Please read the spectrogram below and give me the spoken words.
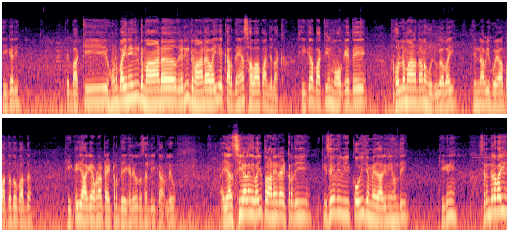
ਠੀਕ ਹੈ ਜੀ। ਤੇ ਬਾਕੀ ਹੁਣ ਬਾਈ ਨੇ ਇਹਦੀ ਡਿਮਾਂਡ ਜਿਹੜੀ ਡਿਮਾਂਡ ਹੈ ਬਾਈ, ਇਹ ਕਰਦੇ ਆ ਸਵਾ ਪੰਜ ਲੱਖ। ਠੀਕ ਆ, ਬਾਕੀ ਮੌਕੇ ਤੇ ਫੁੱਲ ਮਾਨਦਾਨ ਹੋ ਜਾਊਗਾ ਬਾਈ, ਜਿੰਨਾ ਵੀ ਹੋਇਆ ਵੱਧ ਤੋਂ ਵੱਧ। ਠੀਕ ਹੈ ਜੀ, ਆ ਕੇ ਆਪਣਾ ਟਰੈਕਟਰ ਦੇਖ ਲਿਓ, ਤਸੱਲੀ ਕਰ ਲਿਓ। ਏਜੰਸੀ ਵਾਲਿਆਂ ਦੀ ਬਾਈ ਪੁਰਾਣੇ ਟਰੈਕਟਰ ਦੀ ਕਿਸੇ ਦੀ ਵੀ ਕੋਈ ਜ਼ਿੰਮੇਵਾਰੀ ਨਹੀਂ ਹੁੰਦੀ। ਠੀਕ ਨਹੀਂ? ਸੁਰਿੰਦਰ ਬਾਈ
